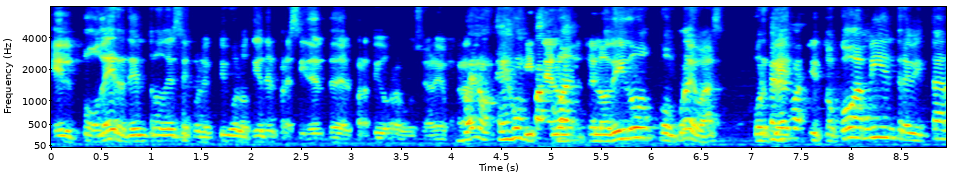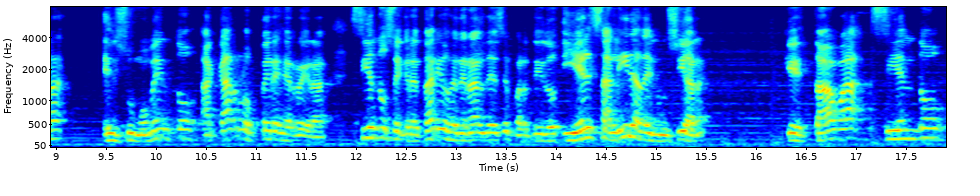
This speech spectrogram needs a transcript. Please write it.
el poder dentro de ese colectivo lo tiene el presidente del Partido Revolucionario Democrático. Bueno, es un y te lo, digo con pruebas, porque me tocó a mí entrevistar en su momento a Carlos Pérez Herrera, siendo secretario general de ese partido, y él salir a denunciar que estaba siendo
